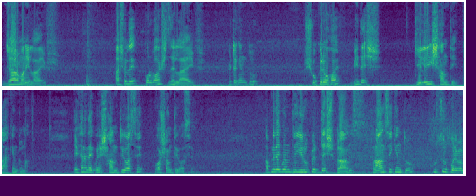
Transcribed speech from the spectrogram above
জার্মানি লাইফ। আসলে প্রবাস যে লাইফ, এটা কিন্তু সুখেরও হয়, বিদেশ গেলেই শান্তি, তা কিন্তু না। এখানে দেখবেন শান্তিও আছে, অশান্তিও আছে। আপনি দেখবেন যে ইউরোপের দেশ ফ্রান্স, ফ্রান্সে কিন্তু প্রচুর পরিমাণ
